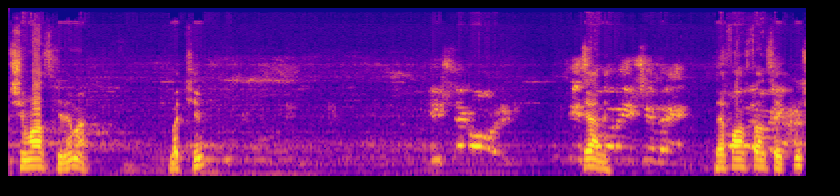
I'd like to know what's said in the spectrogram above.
Şimanski değil mi? Bakayım. İşte gol. Yani. Defanstan sekmiş.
